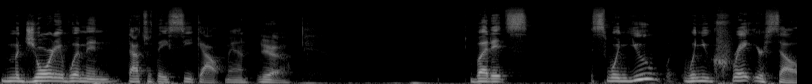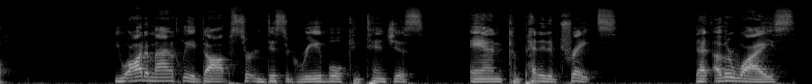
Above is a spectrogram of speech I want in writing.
majority of women, that's what they seek out, man Yeah. but it's, it's when you when you create yourself you automatically adopt certain disagreeable contentious and competitive traits that otherwise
